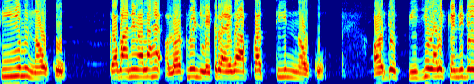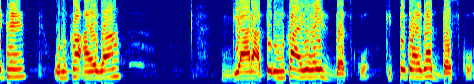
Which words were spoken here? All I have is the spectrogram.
तीन नौ को। कब आने वाला है? अलॉटमेंट लेटर आएगा आपका तीन नौ को। और जो पीजी वाले कैंडिडेट हैं, उनका आएगा ग्यारह। तो उनका आएगा गाइस दस को। कितने को आएगा? दस को।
